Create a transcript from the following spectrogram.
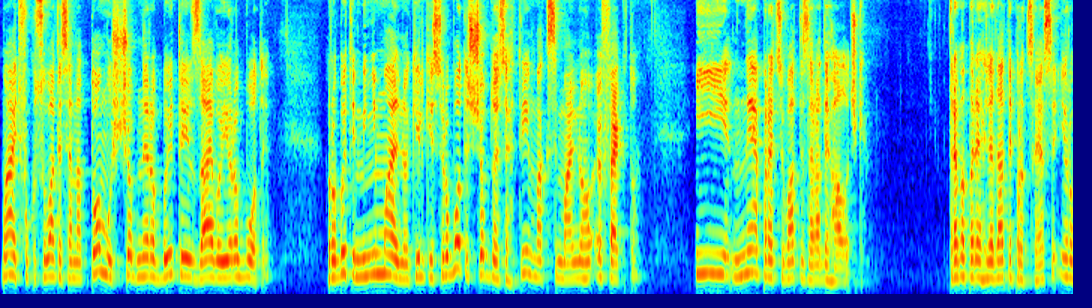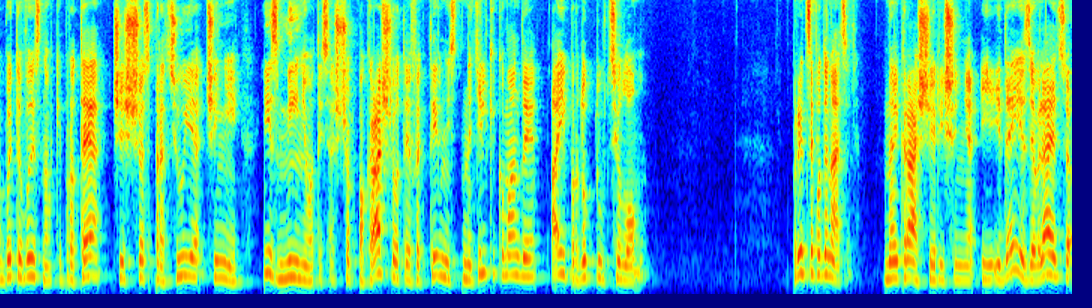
мають фокусуватися на тому, щоб не робити зайвої роботи, робити мінімальну кількість роботи, щоб досягти максимального ефекту, і не працювати заради галочки. Треба переглядати процеси і робити висновки про те, чи щось працює чи ні, і змінюватися, щоб покращувати ефективність не тільки команди, а й продукту в цілому. Принцип 11. Найкращі рішення і ідеї з'являються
